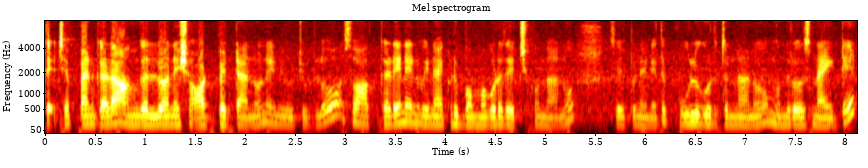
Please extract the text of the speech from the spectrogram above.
తె- చెప్పాను కదా అంగల్లో అనే షార్ట్ పెట్టాను నేను యూట్యూబ్లో. సో అక్కడే నేను వినాయకుడి బొమ్మ కూడా తెచ్చుకున్నాను. సో ఇప్పుడు నేనైతే పూలు కుడుతున్నాను ముందు రోజు నైటే.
